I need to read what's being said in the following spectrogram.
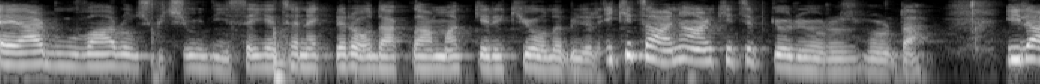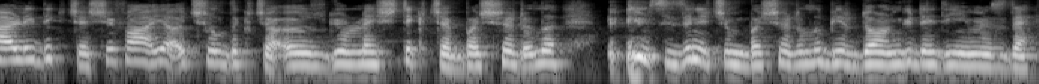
Eğer bu varoluş biçimi değilse yeteneklere odaklanmak gerekiyor olabilir. İki tane arketip görüyoruz burada. İlerledikçe, şifaya açıldıkça, özgürleştikçe başarılı, sizin için başarılı bir döngü dediğimizde,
